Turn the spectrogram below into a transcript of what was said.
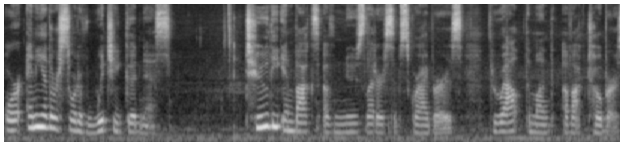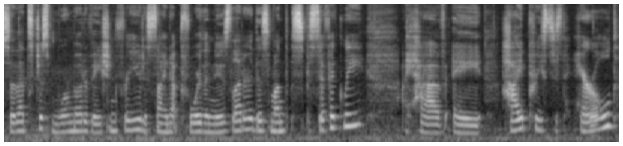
or any other sort of witchy goodness to the inbox of newsletter subscribers throughout the month of October. So that's just more motivation for you to sign up for the newsletter this month specifically. I have a High Priestess Herald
